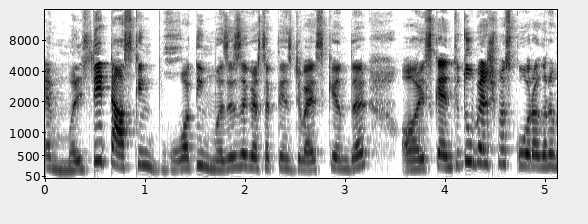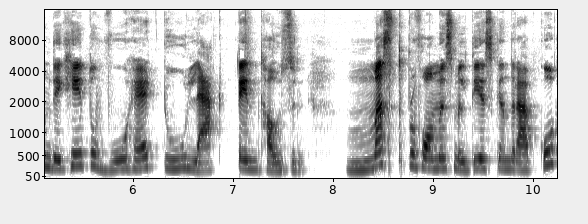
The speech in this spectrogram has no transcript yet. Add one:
मल्टीटास्किंग बहुत ही मज़े से कर सकते हैं इस डिवाइस के अंदर और इसका एंतु बेंचमार्क स्कोर अगर हम देखें तो वो है टू लैख टेन थाउज़ेंड मस्त परफॉर्मेंस मिलती है इसके अंदर आपको।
